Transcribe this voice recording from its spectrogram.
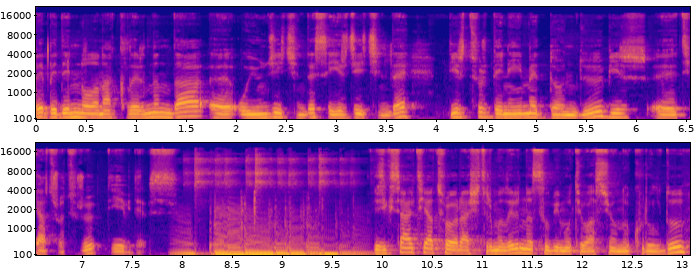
ve bedenin olanaklarının da e, oyuncu içinde, seyirci içinde bir tür deneyime döndüğü bir tiyatro türü diyebiliriz. Fiziksel tiyatro araştırmaları nasıl bir motivasyonla kuruldu?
